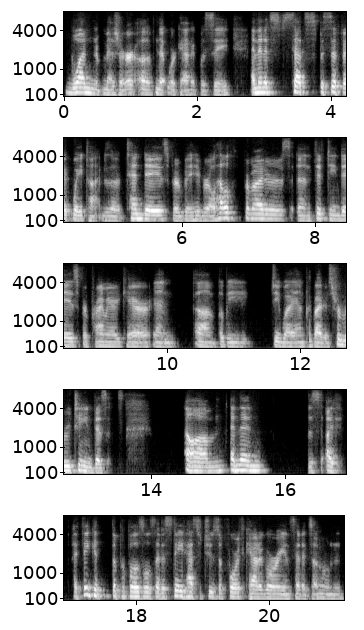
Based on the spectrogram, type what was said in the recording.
one measure of network adequacy, and then it sets specific wait times: uh, ten days for behavioral health providers and fifteen days for primary care and um, OB/GYN providers for routine visits. Um, and then this, I I think it, the proposal is that a state has to choose a fourth category and set its own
